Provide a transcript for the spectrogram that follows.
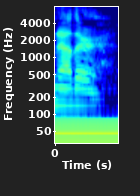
another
